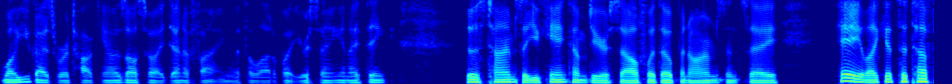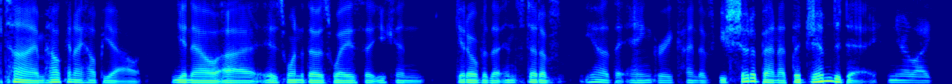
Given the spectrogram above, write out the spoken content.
while you guys were talking, I was also identifying with a lot of what you're saying, and I think those times that you can come to yourself with open arms and say, "Hey, like it's a tough time. How can I help you out?" You know, uh, is one of those ways that you can get over the instead of yeah the angry kind of you should have been at the gym today and you're like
